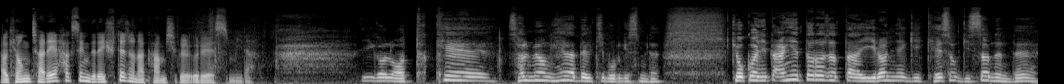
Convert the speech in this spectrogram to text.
어, 경찰에 학생들의 휴대전화 감식을 의뢰했습니다. 이걸 어떻게 설명해야 될지 모르겠습니다. 교권이 땅에 떨어졌다 이런 얘기 계속 있었는데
